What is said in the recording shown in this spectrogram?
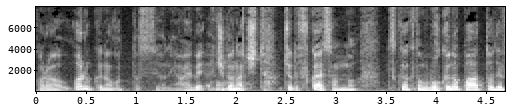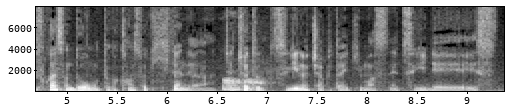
から悪くなかったっすよね。あやべ時間なっちゃった。ちょっと深谷さんの少なくとも僕のパートで深谷さんどう思ったか感想聞きたいんだよな。じゃあちょっと次のチャプターいきますね。次です。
